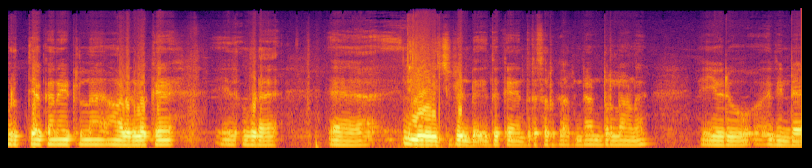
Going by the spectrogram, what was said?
വൃത്തിയാക്കാനായിട്ടുള്ള ആളുകളൊക്കെ ഇവിടെ നിയോഗിച്ചിട്ടുണ്ട്. ഇത് കേന്ദ്ര സർക്കാരിന്റെ അണ്ടറിലാണ് ഈ ഒരു ഇതിന്റെ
